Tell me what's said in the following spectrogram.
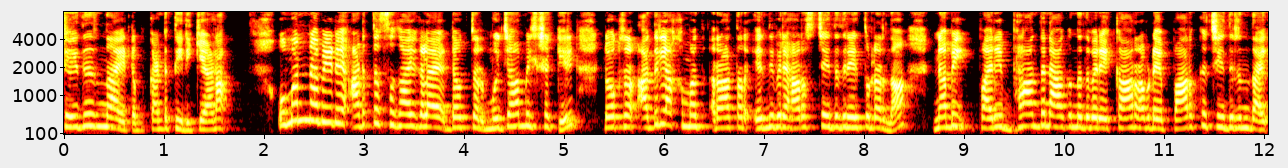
ചെയ്തിരുന്നതായിട്ടും കണ്ടെത്തിയിരിക്കുകയാണ്. ഉമർ നബിയുടെ അടുത്ത സഹായികളായ ഡോക്ടർ മുജാമിൽ ഷക്കീൽ ഡോക്ടർ അദിൽ അഹമ്മദ് റാത്തർ എന്നിവരെ അറസ്റ്റ് ചെയ്തതിനെ തുടർന്ന് നബി പരിഭ്രാന്തനാകുന്നതുവരെ കാർ അവിടെ പാർക്ക് ചെയ്തിരുന്നതായി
